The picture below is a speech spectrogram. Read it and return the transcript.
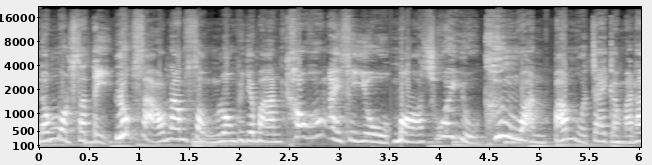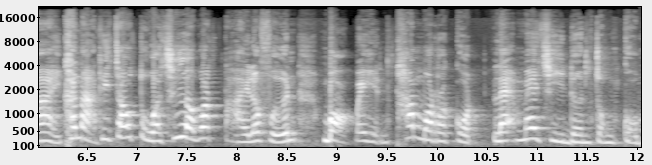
แล้วหมดสติ ลูกสาวนำส่งโรงพยาบาลเข้าห้อง ICU หมอช่วยอยู่ครึ่งวันปั๊มหัวใจกลับมาได้ ขณะที่เจ้าตัวเชื่อว่าตายแล้วฟื้น บอกไปเห็นถ้ำมรกตและแม่ชีเดินจงกรม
